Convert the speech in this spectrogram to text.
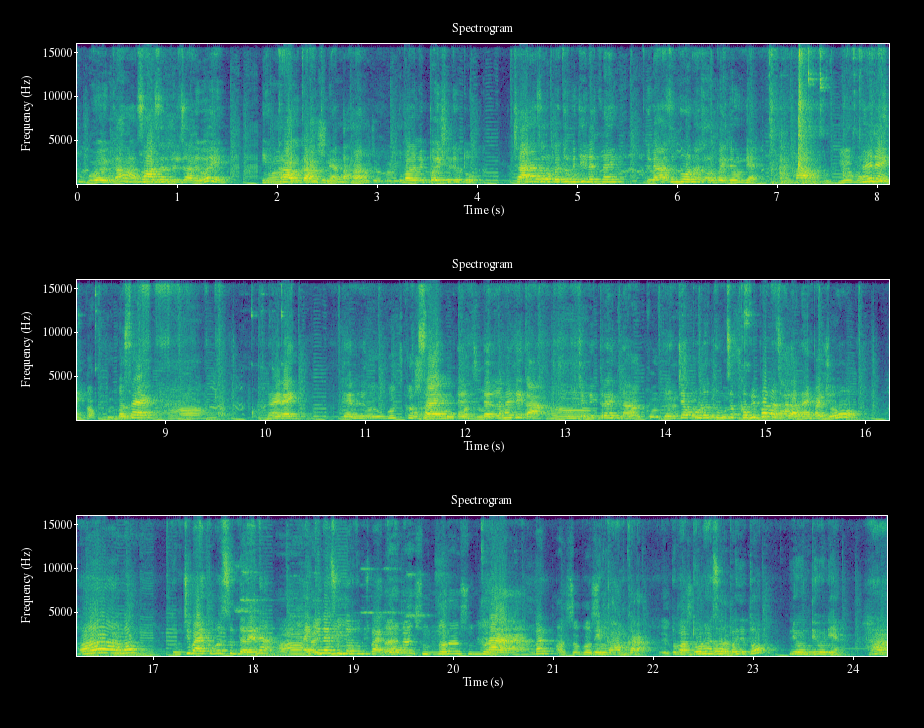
तू होय बघा का सुंदर सहा हजार आहेस. बिल झाले होय एक काम करा पैसे तुम्ही आता नव्हते हा माझ्याकडे. तुम्हाला मी पैसे देतो चार हजार रुपये तुम्ही दिलेत नाही तुम्ही अजून दोन हजार रुपये देऊन द्या हा दे मग, नाही नाही देऊन टाकतो मी. कसं आहे हा. नाही नाही त्यांना उगाच कशाला कसं आहे, लोकांचं? त्यांना माहितीये का हा, तुमचे मित्र आहेत ना त्यांच्या पुढे तुमचं कमीपणा. झाला नाही पाहिजे हो हा मग तुमची बायको पण सुंदर आहे ना? आहे की नाही? सुंदर तुमची नाही बायको? नाही सुंदर आहे सुंदर हा आहे. मग असं ते कसं काम करा. तुम्हाला दोन हजार. रुपये देतो नेऊन देऊन या. हा.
